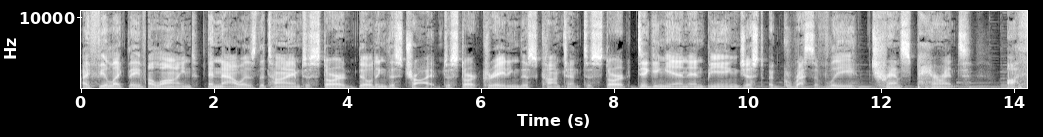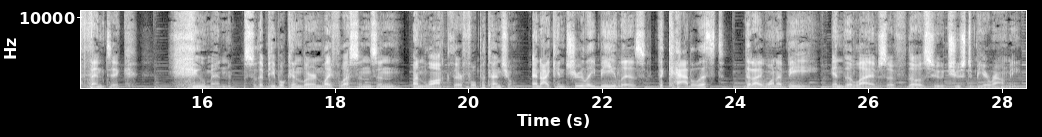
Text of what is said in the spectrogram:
i feel like they've aligned. And now is the time to start building this tribe to start creating this content to start digging in and being just aggressively transparent authentic human so that people can learn life lessons and unlock their full potential. And i can truly be liz the catalyst that i want to be in the lives of those who choose to be around me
